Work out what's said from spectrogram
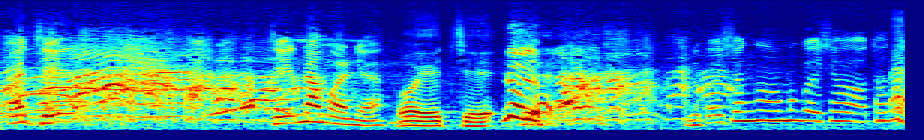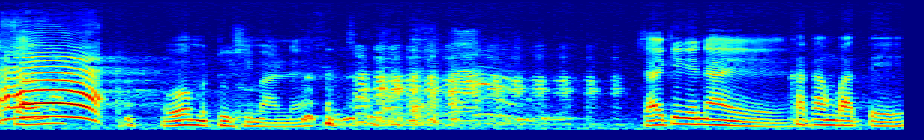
Kan Cik. Cik enam kan ya? Oh, iya, Cik. Lho lho. Lho kok iso ngomong kok iso tata jalmu. Oh, medu si mana. Saiki ngene ae. Kakang Pate.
